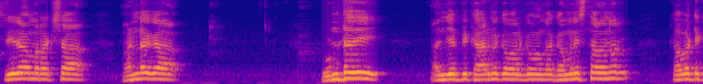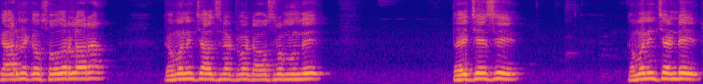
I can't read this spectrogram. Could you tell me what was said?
శ్రీరామ రక్ష అండగా ఉంటుంది అని చెప్పి కార్మిక వర్గం అంతా గమనిస్తూ ఉన్నారు. కాబట్టి కార్మిక సోదరులారా గమనించాల్సినటువంటి అవసరం ఉంది. దయచేసి గమనించండి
